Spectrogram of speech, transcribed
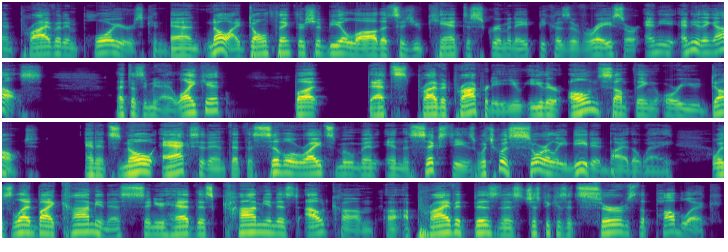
and private employers can. And no, I don't think there should be a law that says you can't discriminate because of race or any anything else. That doesn't mean I like it, but that's private property. You either own something or you don't. And it's no accident that the civil rights movement in the 60s, which was sorely needed, by the way, was led by communists, and you had this communist outcome. Uh, a private business, just because it serves the public,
